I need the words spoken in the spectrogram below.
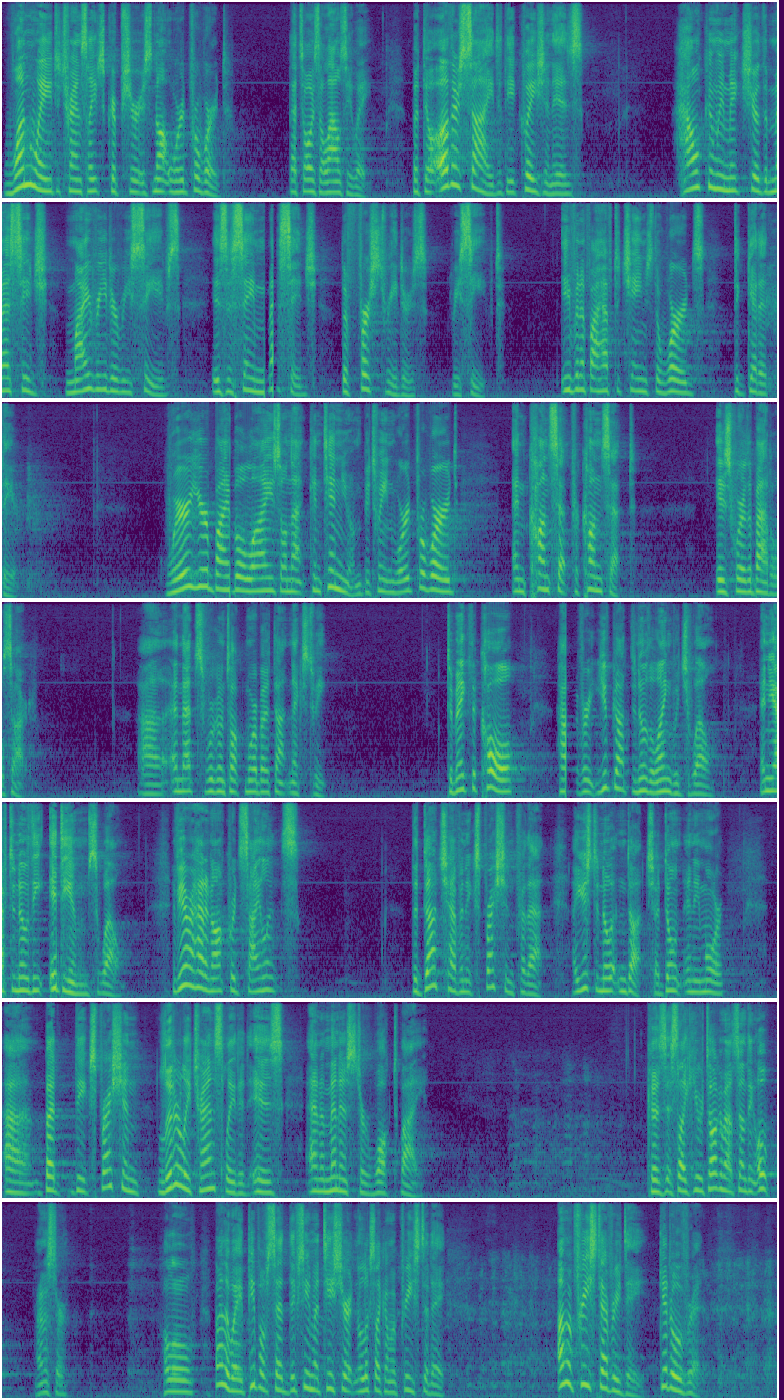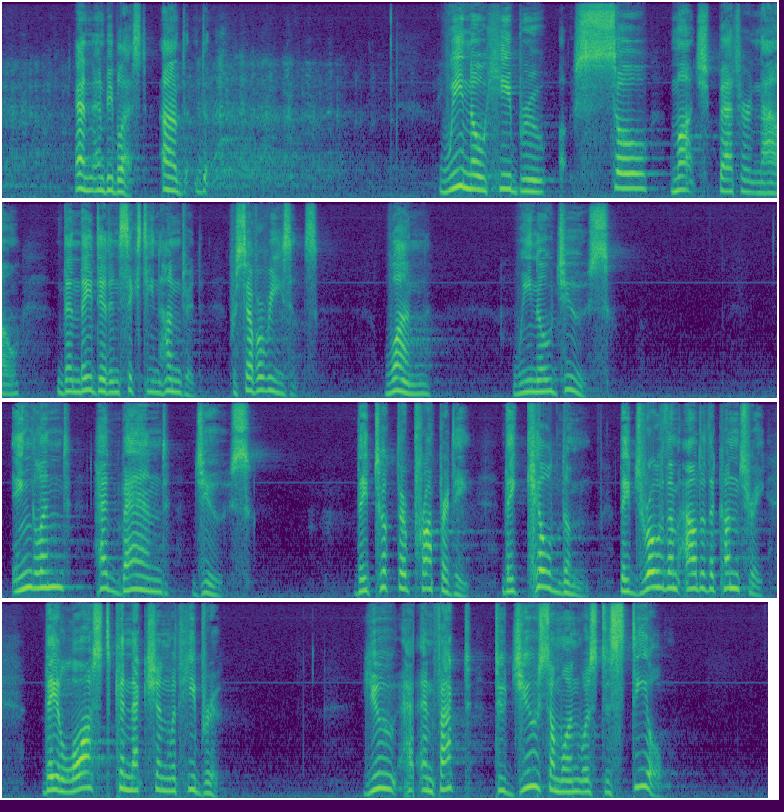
One way to translate scripture is not word for word. That's always a lousy way. But the other side of the equation is how can we make sure the message my reader receives is the same message the first readers received, even if I have to change the words to get it there. Where your Bible lies on that continuum between word for word and concept for concept is where the battles are. Uh, and that's, we're going to talk more about that next week. To make the call, however, you've got to know the language well, and you have to know the idioms well. Have you ever had an awkward silence? The Dutch have an expression for that. I used to know it in Dutch, I don't anymore. Uh, but the expression literally translated is, and a minister walked by. Because it's like you were talking about something, oh, minister, hello. By the way, people have said they've seen my t shirt and it looks like I'm a priest today. I'm a priest every day. Get over it. And, and be blessed. Uh, we know Hebrew so much better now than they did in 1600 for several reasons. One, we know Jews. England had banned Jews. They took their property, they killed them, they drove them out of the country. They lost connection with Hebrew. You, in fact, to Jew someone was to steal.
